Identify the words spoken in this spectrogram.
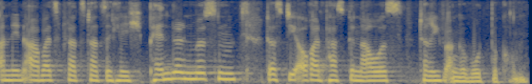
an den Arbeitsplatz tatsächlich pendeln müssen, dass die auch ein passgenaues Tarifangebot bekommen.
